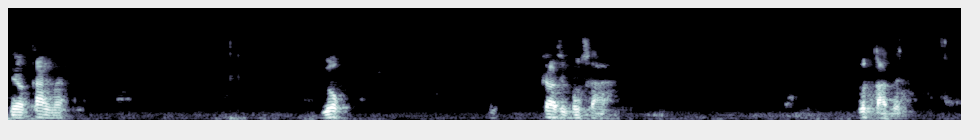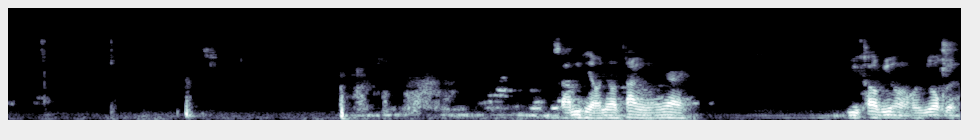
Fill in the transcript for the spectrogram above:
เนื้อตั้งนะ ยก 90 องศาแล้วตัดเลยสามแถวแนวตั้งง่ายๆวีเข้าวีออกยกเลย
